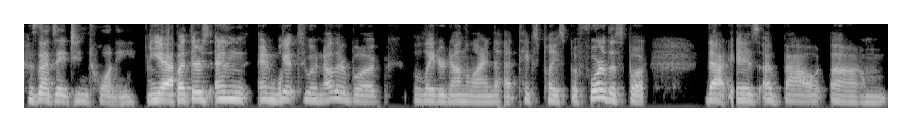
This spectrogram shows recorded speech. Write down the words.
Because that's 1820 yeah but there's and and we'll get to another book later down the line that takes place before this book that is about um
